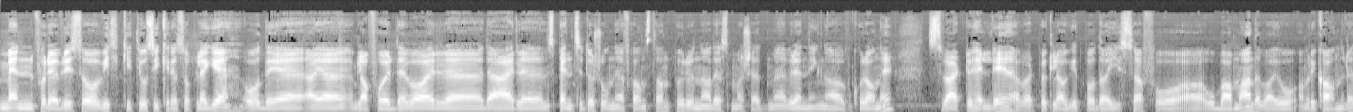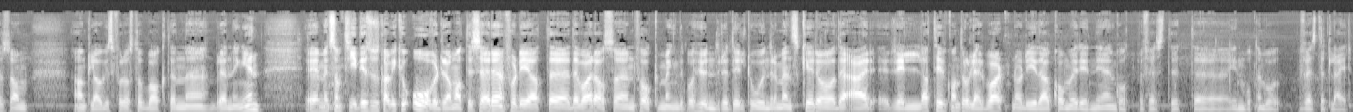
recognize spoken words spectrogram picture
Men for øvrig så virket jo sikkerhetsopplegget, og det er jeg glad for. Det, var, det er en spent situasjon i Afghanistan pga. det som har skjedd med brenning av koraner. Svært uheldig. Det har vært beklaget både av ISAF og av Obama. Det var jo amerikanere som anklages for å stå bak denne brenningen. Eh, men samtidig så skal vi ikke overdramatisere, fordi at eh, det var altså en folkemengde på 100-200 mennesker, og det er relativt kontrollerbart når de da kommer inn i en godt befestet, eh, inn mot en befestet leir.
